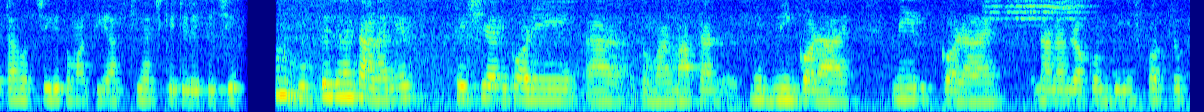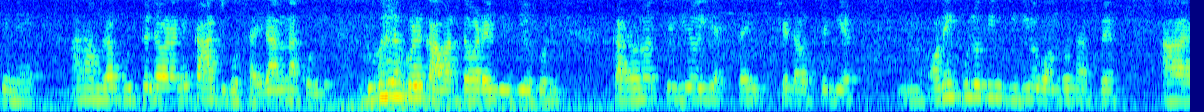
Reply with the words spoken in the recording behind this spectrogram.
এটা হচ্ছে কি তোমার পেঁয়াজ টিয়াজ কেটে রেখেছি। ঘুরতে যায় তার আগে ফেসিয়াল করে তোমার মাথার স্মুথনিং করায় নেলস করায়, নানান রকম জিনিসপত্র কিনে। আর আমরা ঘুরতে যাওয়ার আগে কাজ গোছাই, রান্না করি। দুবেলা করে খাবার দাবারের ভিডিও করি। কারণ হচ্ছে গিয়ে ওই একটাই, সেটা হচ্ছে গিয়ে অনেকগুলো দিন ভিডিও বন্ধ থাকবে। আর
